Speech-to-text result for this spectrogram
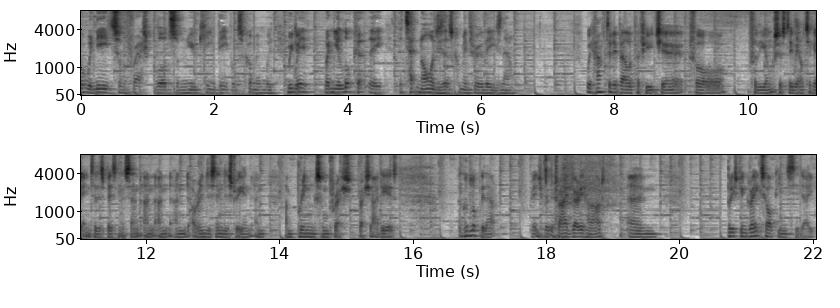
but we need some fresh blood, some new keen people to come in with. with when you look at the, the technology that's coming through these now. We have to develop a future for for the youngsters to be able to get into this business and, and, and, and or in this industry and, and, and bring some fresh fresh ideas. Good luck with that, Rich. We've yeah. tried very hard. Um, but it's been great talking to you today,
